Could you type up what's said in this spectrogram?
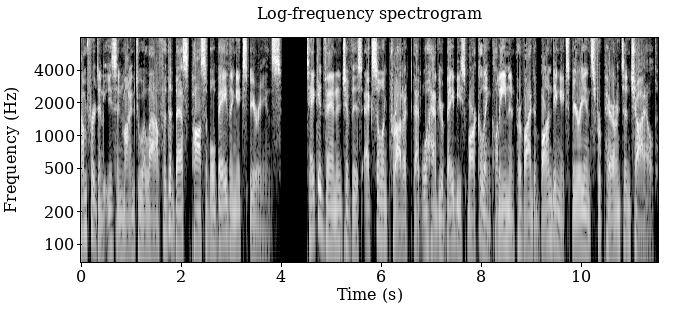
comfort and ease in mind to allow for the best possible bathing experience. Take advantage of this excellent product that will have your baby sparkling clean and provide a bonding experience for parent and child.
